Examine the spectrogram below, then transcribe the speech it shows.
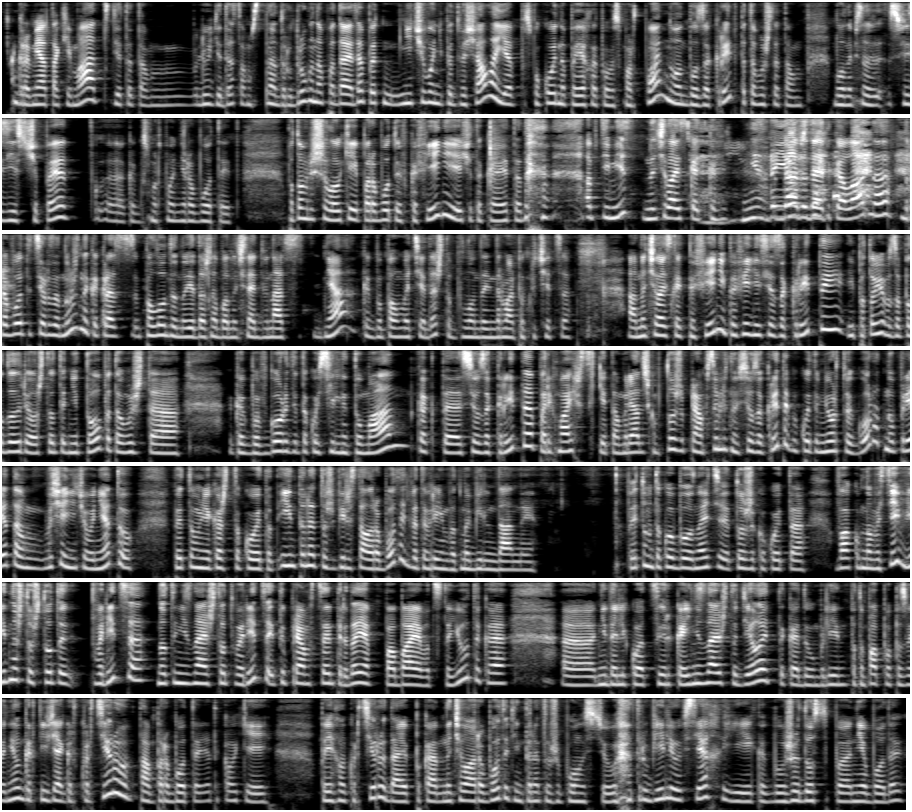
громят так и мат, где-то там люди, да, там на друг друга нападают, да, поэтому ничего не предвещало, я спокойно поехала по смартфон, но он был закрыт, потому что там было написано в связи с ЧП, э, как бы смартфон не работает. Потом решила, окей, поработаю в кофейне, я еще такая, это, оптимист, начала искать кофе. Не сдаешься. Да-да-да, я такая, ладно, работать все равно нужно, как раз по Лондону я должна была начинать 12 дня, как бы по Алмате, да, чтобы в Лондоне нормально подключиться. А начала искать кофейни, кофейни все закрыты, и потом я заподозрила, что это не то, потому что как бы в городе такой сильный туман, как-то все закрыто, парикмахерские там рядышком тоже прям абсолютно все закрыто, какой-то мертвый город, но при этом вообще ничего нету. Поэтому, мне кажется, такой этот... И интернет тоже перестал работать в это время, вот мобильные данные. Поэтому такое было, знаете, тоже какой-то вакуум новостей. Видно, что что-то творится, но ты не знаешь, что творится, и ты прям в центре, да, я по Абае вот стою такая, э, недалеко от цирка, и не знаю, что делать, такая думаю, блин. Потом папа позвонил, говорит, езжай, говорит, квартиру, там поработай. Я такая, окей. Поехала в квартиру, да, и пока начала работать, интернет уже полностью отрубили у всех, и как бы уже доступа не было, да,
